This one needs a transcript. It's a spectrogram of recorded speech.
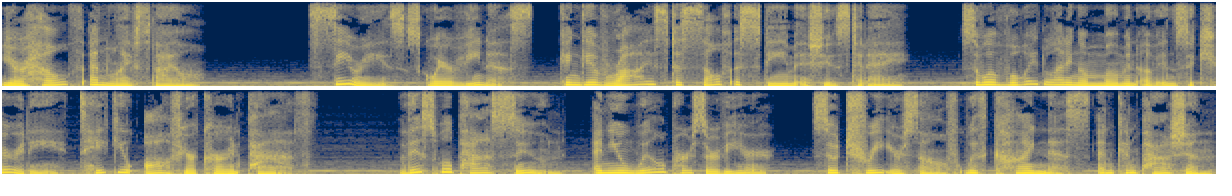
Your health and lifestyle. Ceres square Venus can give rise to self esteem issues today, so avoid letting a moment of insecurity take you off your current path. This will pass soon and you will persevere. So treat yourself with kindness and compassion.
